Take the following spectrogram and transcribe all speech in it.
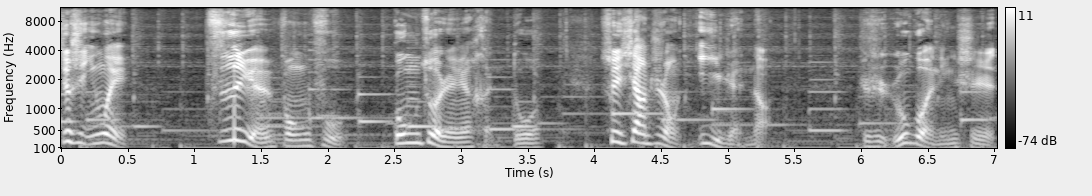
就是因为资源丰富，工作人员很多，所以像这种艺人呢、就是如果您是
